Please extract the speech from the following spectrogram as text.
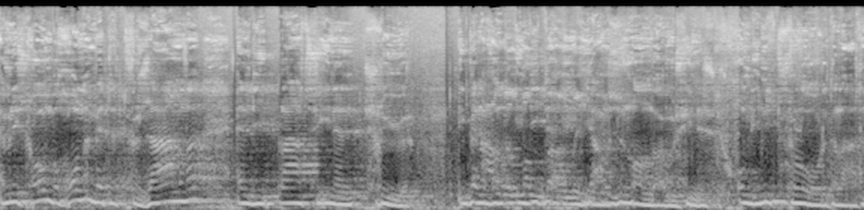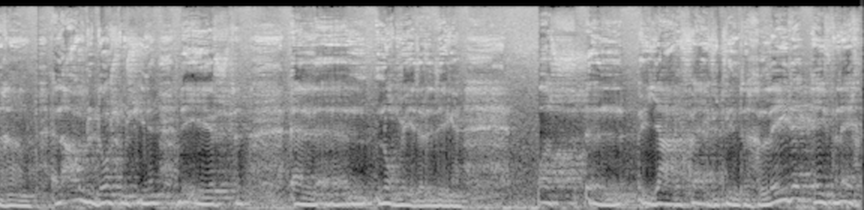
En men is gewoon begonnen met het verzamelen en die plaatsen in een schuur. Ik ben oude landbouwmachines. Ja, de landbouwmachines. Om die niet verloren te laten gaan. Een oude dorsmachine, de eerste. En uh, nog meerdere dingen. Pas een jaar of 25 geleden heeft men echt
